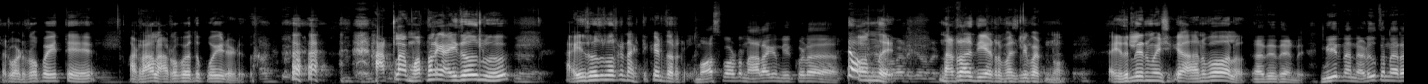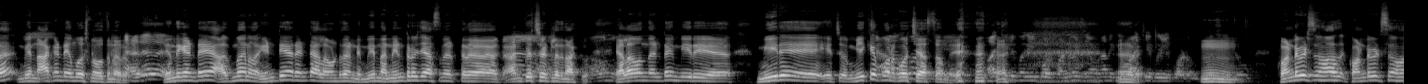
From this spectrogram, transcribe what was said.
సరే వాడు రూపాయి అయితే అటు రాలి ఆ రూపాయితో పోయాడు అట్లా మొత్తానికి ఐదు రోజులు ఐదు రోజుల వరకు నాకు టికెట్ దొరకలేదు మోసపోవడం నాలాగే మీకు కూడా ఉంది. నటరాజ్ థియేటర్ మచిలీపట్నం. ఎదురులేని మనిషికి అనుభవాలు. అదే అదే అండి. మీరు నన్ను అడుగుతున్నారా? మీరు నాకంటే ఎమోషన్ అవుతున్నారు. ఎందుకంటే అభిమానం ఎన్టీఆర్ అంటే అలా ఉంటుందండి. మీరు నన్ను ఇంటర్వ్యూ చేస్తున్నట్టు అనిపించట్లేదు నాకు. ఎలా ఉందంటే మీరు మీరే మీకే పూనకం వచ్చేస్తుంది కొండవీటి సింహ కొండవీటి సింహ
